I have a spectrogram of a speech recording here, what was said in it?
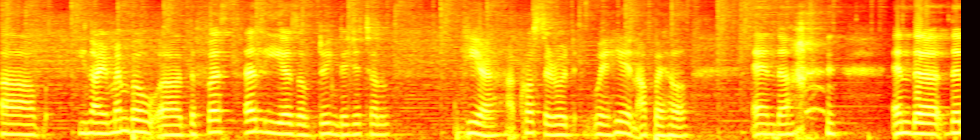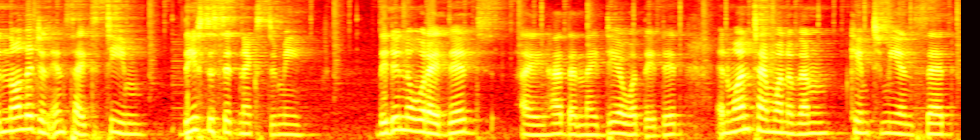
Uh, you know, I remember uh, the first early years of doing digital here across the road. We're here in Upper Hill. And, uh, and the, the knowledge and insights team, they used to sit next to me. They didn't know what I did. I had an idea what they did. And one time, one of them came to me and said,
